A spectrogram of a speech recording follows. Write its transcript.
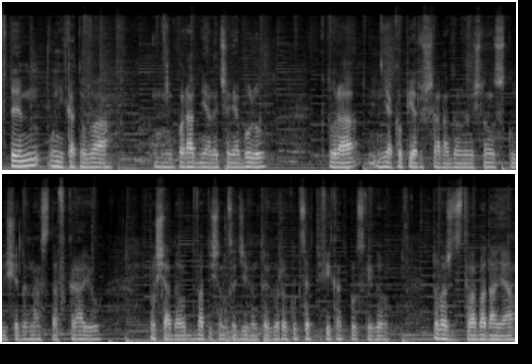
w tym unikatowa poradnia leczenia bólu, która jako pierwsza na Dolnym Śląsku i 17 w kraju posiada od 2009 roku certyfikat Polskiego Towarzystwa Badania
